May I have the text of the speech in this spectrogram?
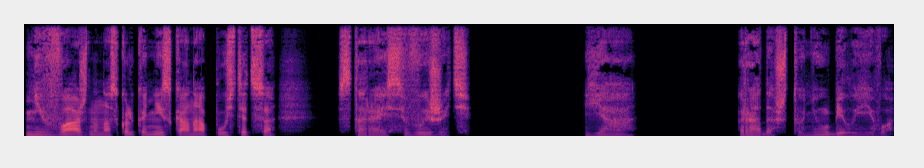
неважно, насколько низко она опустится, стараясь выжить. Я рада, что не убила его.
